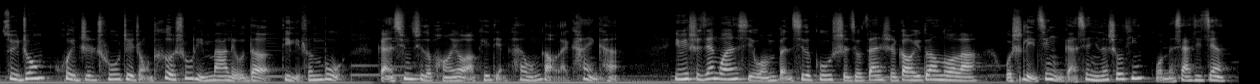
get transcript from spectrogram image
最终绘制出这种特殊淋巴瘤的地理分布。感兴趣的朋友啊，可以点开文稿来看一看。因为时间关系，我们本期的故事就暂时告一段落了。我是李静，感谢您的收听，我们下期见。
